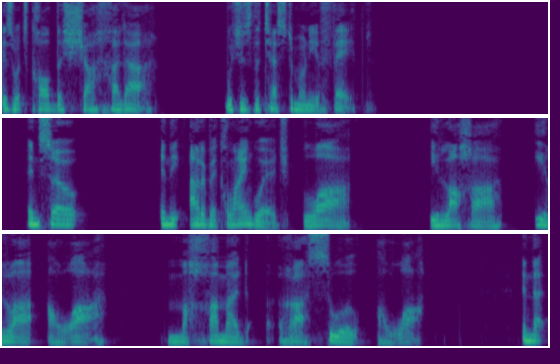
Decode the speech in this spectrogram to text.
is what's called the shahada which is the testimony of faith and so in the Arabic language, La ilaha illa Allah, Muhammad Rasul Allah. And that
